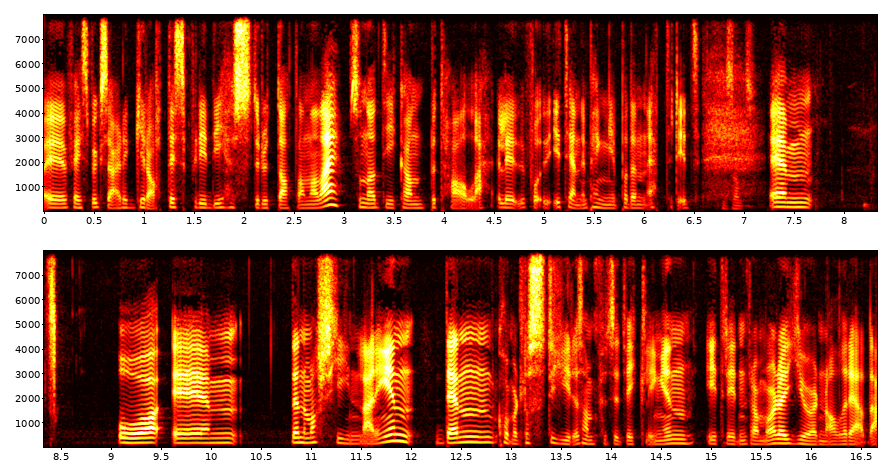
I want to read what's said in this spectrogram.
eh, Facebook, så er det gratis, fordi de høster ut dataen av deg, sånn at de kan betale, eller få, tjene penger på den ettertid. Um, og um, denne maskinlæringen den kommer til å styre samfunnsutviklingen i tiden framover. Det gjør den allerede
